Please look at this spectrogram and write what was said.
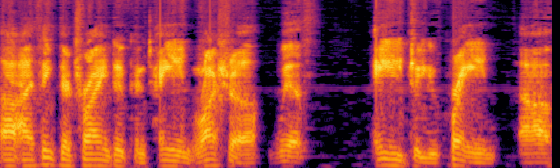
Uh, I think they're trying to contain Russia with aid to Ukraine, uh,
